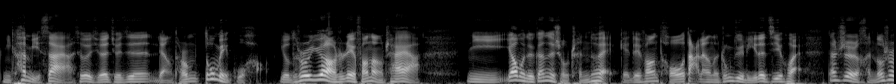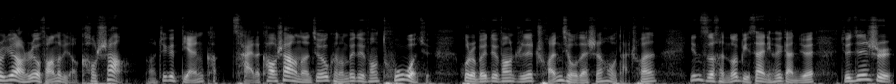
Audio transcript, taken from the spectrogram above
你看比赛啊，就会觉得掘金两头都没顾好。有的时候约老师这个防挡拆啊。你要么就干脆守沉退，给对方投大量的中距离的机会，但是很多时候约老师又防的比较靠上。啊，这个点靠踩的靠上呢，就有可能被对方突过去，或者被对方直接传球在身后打穿。因此，很多比赛你会感觉掘金是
